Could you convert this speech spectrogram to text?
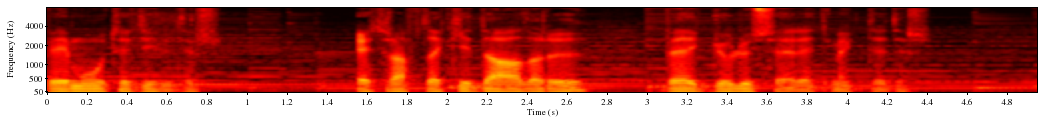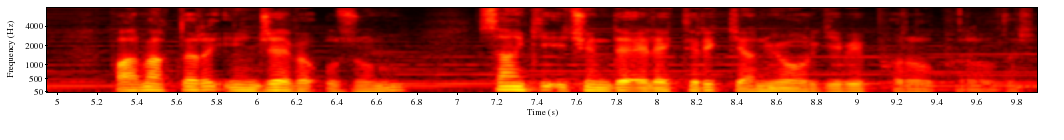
ve mutedildir. Etraftaki dağları ve gölü seyretmektedir. Parmakları ince ve uzun, sanki içinde elektrik yanıyor gibi pırıl pırıldır.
